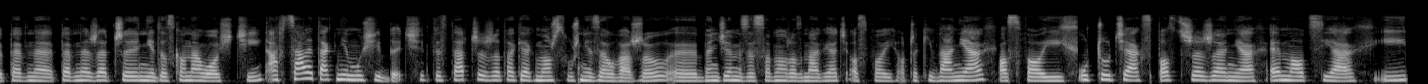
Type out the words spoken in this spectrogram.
y, pewne, pewne rzeczy, niedoskonałości, a wcale tak nie musi być. Wystarczy, że tak jak mąż słusznie zauważył, y, będziemy ze sobą rozmawiać o swoich oczekiwaniach, o swoich uczuciach, spostrzeżeniach, emocjach i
